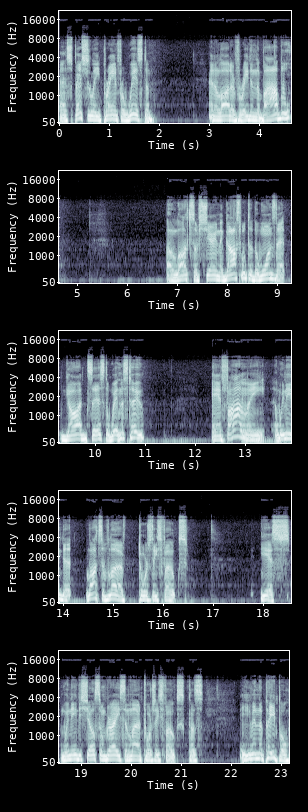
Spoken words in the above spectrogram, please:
especially praying for wisdom, and a lot of reading the Bible, a lots of sharing the gospel to the ones that God says to witness to, and finally, we need to lots of love towards these folks. Yes, we need to show some grace and love towards these folks because even the people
